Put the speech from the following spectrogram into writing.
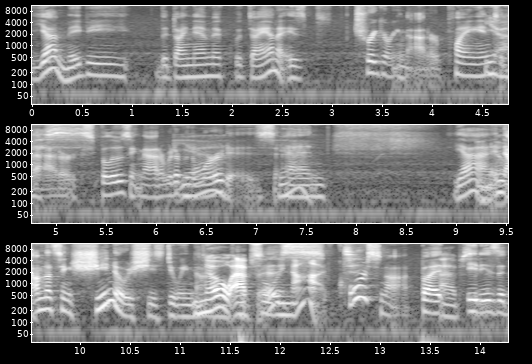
yeah, maybe the dynamic with Diana is triggering that or playing into yes. that or exposing that or whatever yeah. the word is. Yeah. And yeah, and I'm not saying she knows she's doing that. No, absolutely not. Of course not. But absolutely. it is a,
